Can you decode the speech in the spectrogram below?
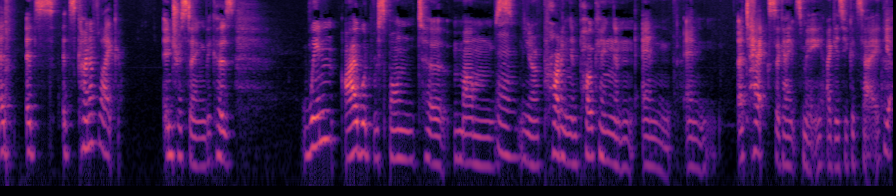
it, it's it's kind of like interesting because when i would respond to mum's mm. you know prodding and poking and and and attacks against me i guess you could say yeah.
